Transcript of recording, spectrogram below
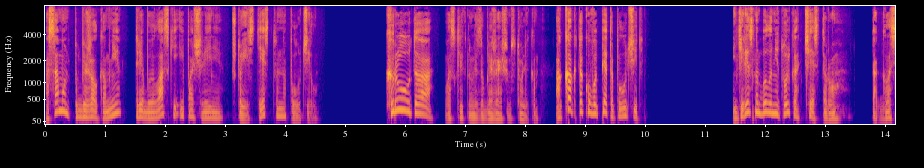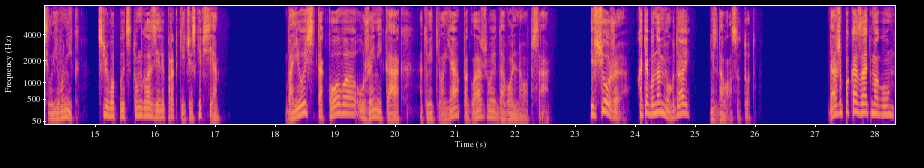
А сам он подбежал ко мне, требуя ласки и поощрения, что, естественно, получил. «Круто!» — воскликнули за ближайшим столиком. А как такого пета получить? Интересно было не только Честеру, так гласил его ник. С любопытством глазели практически все. «Боюсь, такого уже никак», — ответил я, поглаживая довольного пса. «И все же, хотя бы намек дай», — не сдавался тот. «Даже показать могу».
